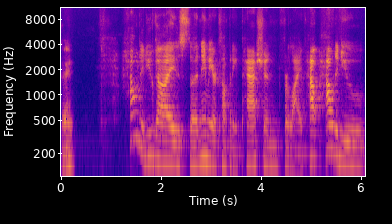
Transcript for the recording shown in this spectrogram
Okay. How did you guys the name of your company Passion for Life? How how did you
